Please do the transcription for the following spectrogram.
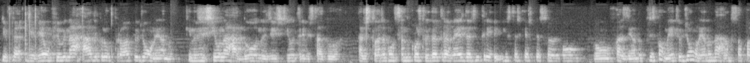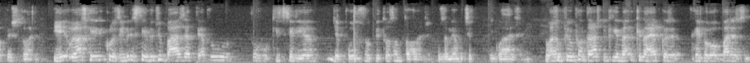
De, de ver um filme narrado pelo próprio John Lennon, que não existia um narrador, não existia um entrevistador. As histórias vão sendo construídas através das entrevistas que as pessoas vão, vão fazendo, principalmente o John Lennon narrando sua própria história. E eu acho que, inclusive, ele serviu de base até para o que seria depois o Beatles Anthology, usa o mesmo tipo de linguagem. Eu acho um filme fantástico que na, que na época revelou várias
